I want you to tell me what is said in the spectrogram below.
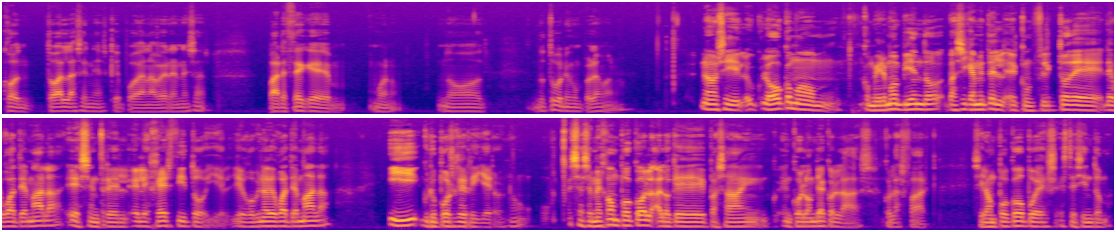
con todas las etnias que puedan haber en esas, parece que, bueno, no, no tuvo ningún problema, ¿no? No, sí. Luego, como, como iremos viendo, básicamente el, conflicto de, Guatemala es entre el, ejército y el, gobierno de Guatemala y grupos guerrilleros. ¿no? Se asemeja un poco a lo que pasa en, Colombia con las, con las FARC. Sería un poco pues, este síntoma.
